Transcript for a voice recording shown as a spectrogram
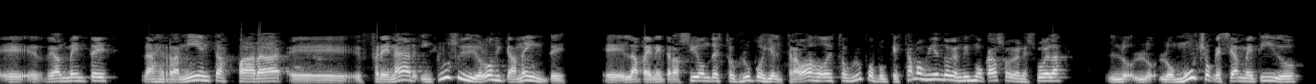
eh, realmente las herramientas para eh, frenar, incluso ideológicamente, eh, la penetración de estos grupos y el trabajo de estos grupos? Porque estamos viendo en el mismo caso de Venezuela lo mucho que se han metido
